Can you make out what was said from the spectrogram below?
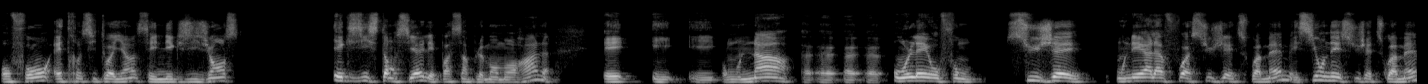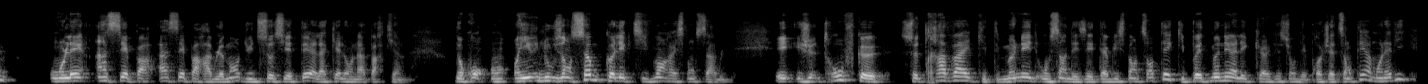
Au fond, être citoyen, c'est une exigence existentielle et pas simplement morale. Et, on a, euh, euh, l'est au fond sujet, on est à la fois sujet de soi-même, et si on est sujet de soi-même, on l'est inséparablement d'une société à laquelle on appartient. Donc, nous en sommes collectivement responsables. Et je trouve que ce travail qui est mené au sein des établissements de santé, qui peut être mené à l'éducation des projets de santé, à mon avis,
